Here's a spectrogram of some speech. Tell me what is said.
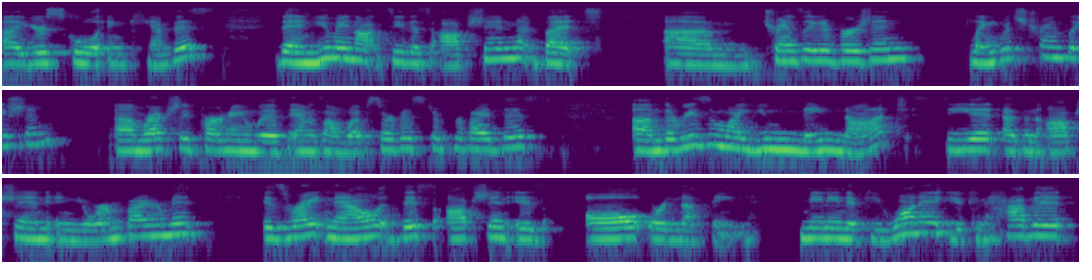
uh, your school in Canvas, then you may not see this option, but um, translated version, language translation. Um, we're actually partnering with Amazon Web Service to provide this. Um, the reason why you may not see it as an option in your environment is right now, this option is all or nothing, meaning if you want it, you can have it,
